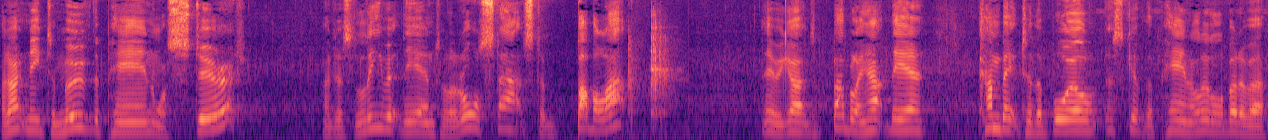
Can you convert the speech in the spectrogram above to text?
I don't need to move the pan or stir it. I just leave it there until it all starts to bubble up. There we go, it's bubbling up there. Come back to the boil, just give the pan a little bit of a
